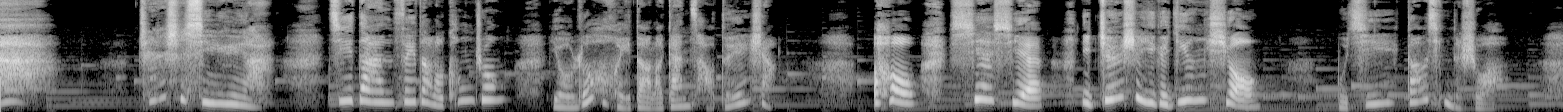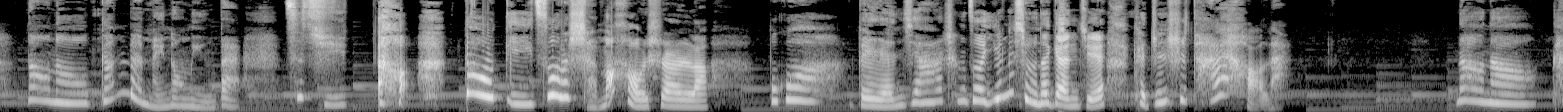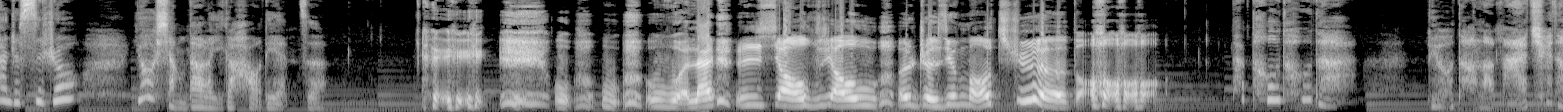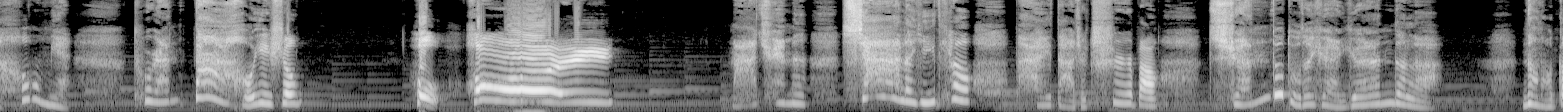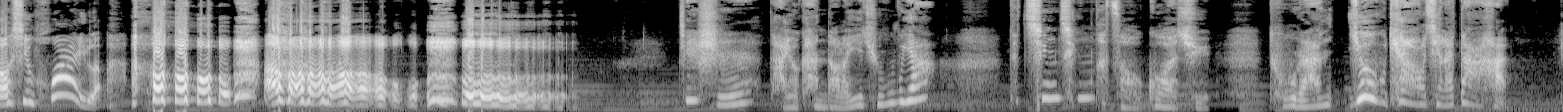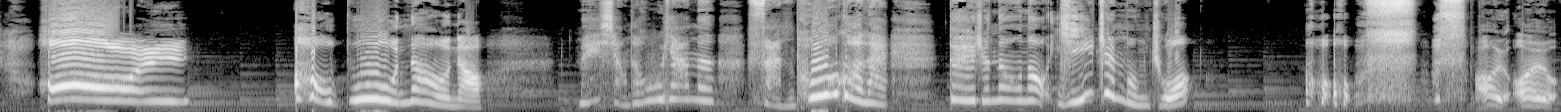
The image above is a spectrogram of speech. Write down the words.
真是幸运啊！鸡蛋飞到了空中，又落回到了干草堆上。哦，谢谢你，真是一个英雄！母鸡高兴地说：“闹闹根本没弄明白自己啊，底做了什么好事儿了。不过被人家称作英雄的感觉可真是太好了。”闹闹看着四周，又想到了一个好点子。嘿嘿，我我我来吓唬吓唬这些麻雀吧。他偷偷的溜到了麻雀的后面，突然大吼一声：“吼嗨！”麻雀们吓了一跳，拍打着翅膀，全都躲得远远的了。闹闹高兴坏了，这时他又看到了一群乌鸦，他轻轻的走过去，突然又跳起来大喊：“嗨！”哦不，闹闹！没想到乌鸦们反扑过来，对着闹闹一阵猛啄。哦，哎呦哎呦，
